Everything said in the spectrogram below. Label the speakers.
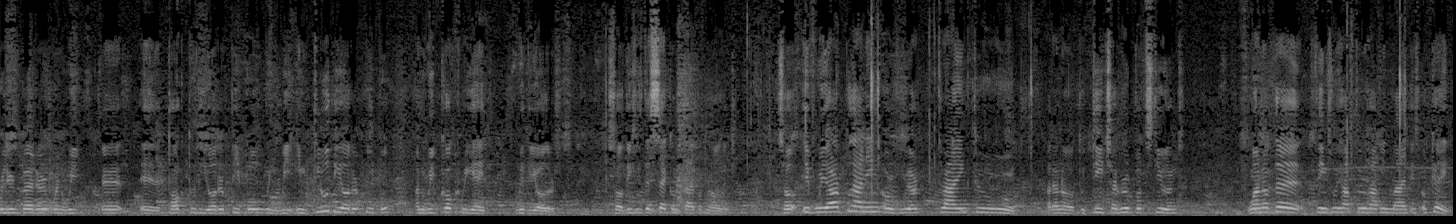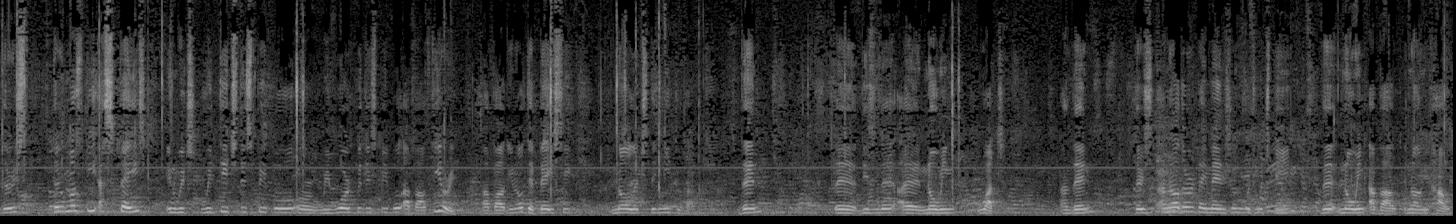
Speaker 1: we learn better when we uh, uh, talk to the other people, when we include the other people, and we co-create with the others. So this is the second type of knowledge. So if we are planning or we are trying to, I don't know, to teach a group of students, one of the things we have to have in mind is okay, there is there must be a space in which we teach these people or we work with these people about theory, about you know the basic knowledge they need to have. Then this is the uh, knowing what, and then there's another dimension which would be the knowing about, knowing how.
